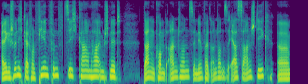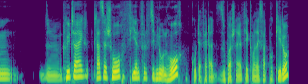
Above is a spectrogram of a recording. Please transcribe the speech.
Eine Geschwindigkeit von 54 km/h im Schnitt. Dann kommt Antons, in dem Fall Antons erster Anstieg. Ähm, Kühlteig klassisch hoch, 54 Minuten hoch. Gut, der fährt halt super schnell, 4,6 Watt pro Kilo.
